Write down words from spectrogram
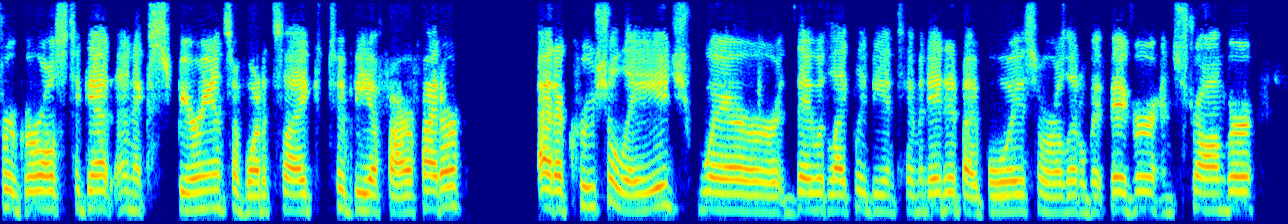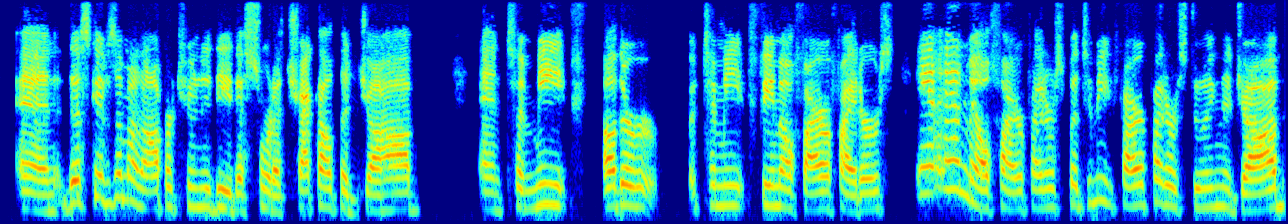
for girls to get an experience of what it's like to be a firefighter at a crucial age where they would likely be intimidated by boys who are a little bit bigger and stronger and this gives them an opportunity to sort of check out the job and to meet other to meet female firefighters and, and male firefighters but to meet firefighters doing the job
